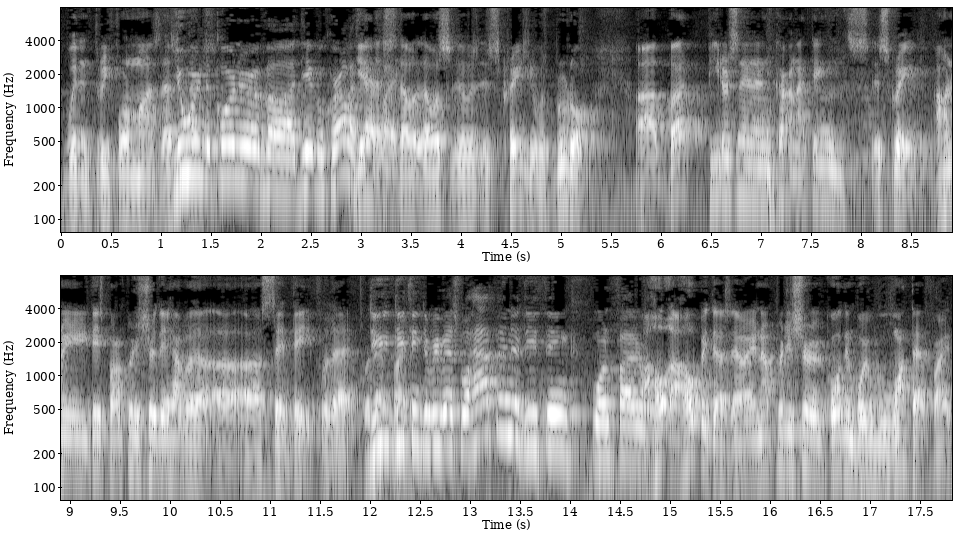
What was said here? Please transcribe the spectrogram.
within three four months. That's, You were in the corner of uh, Diego Corrales that Yes, fight. that was, that was it was it's crazy. It was brutal. Uh, but Peterson and Khan, I think it's, it's great. 180 days, but I'm pretty sure they have a, a, a set date for that. For do, that you, do you think the rematch will happen, or do you think one fighter? I, ho- I hope it does, and I'm pretty sure Golden Boy will want that fight.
